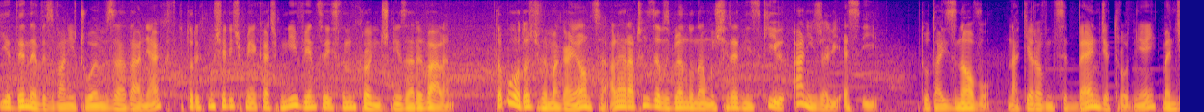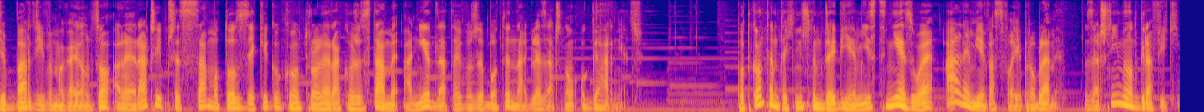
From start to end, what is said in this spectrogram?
Jedyne wyzwanie czułem w zadaniach, w których musieliśmy jechać mniej więcej synchronicznie za rywalem. To było dość wymagające, ale raczej ze względu na mój średni skill aniżeli SI. Tutaj znowu, na kierownicy będzie trudniej, będzie bardziej wymagająco, ale raczej przez samo to, z jakiego kontrolera korzystamy, a nie dlatego, że boty nagle zaczną ogarniać. Pod kątem technicznym JDM jest niezłe, ale miewa swoje problemy. Zacznijmy od grafiki.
